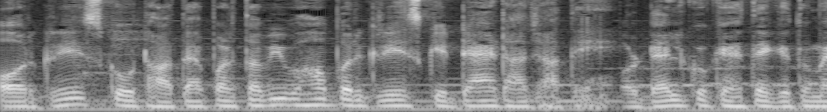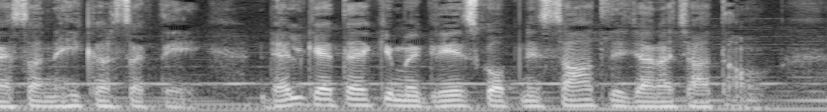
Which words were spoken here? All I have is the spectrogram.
और ग्रेस को उठाता है, पर तभी वहाँ पर ग्रेस के डैड आ जाते हैं और डेल को कहते हैं कि तुम ऐसा नहीं कर सकते। डेल कहता है कि मैं ग्रेस को अपने साथ ले जाना चाहता हूँ।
